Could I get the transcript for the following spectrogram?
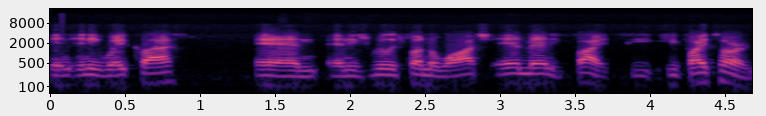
in any weight class, and and he's really fun to watch. And man, he fights. He he fights hard.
